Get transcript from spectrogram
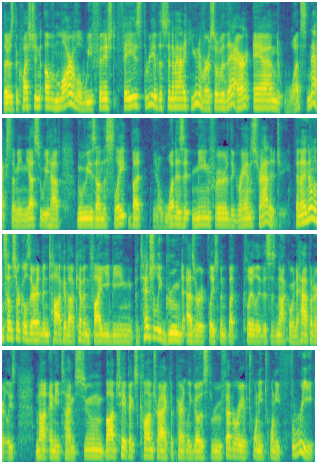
There's the question of Marvel. We finished phase three of the cinematic universe over there, and what's next? I mean, yes, we have movies on the slate, but you know, what does it mean for the grand strategy? And I know in some circles there had been talk about Kevin Feige being potentially groomed as a replacement, but clearly this is not going to happen, or at least not anytime soon. Bob Chapek's contract apparently goes through February of 2023,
